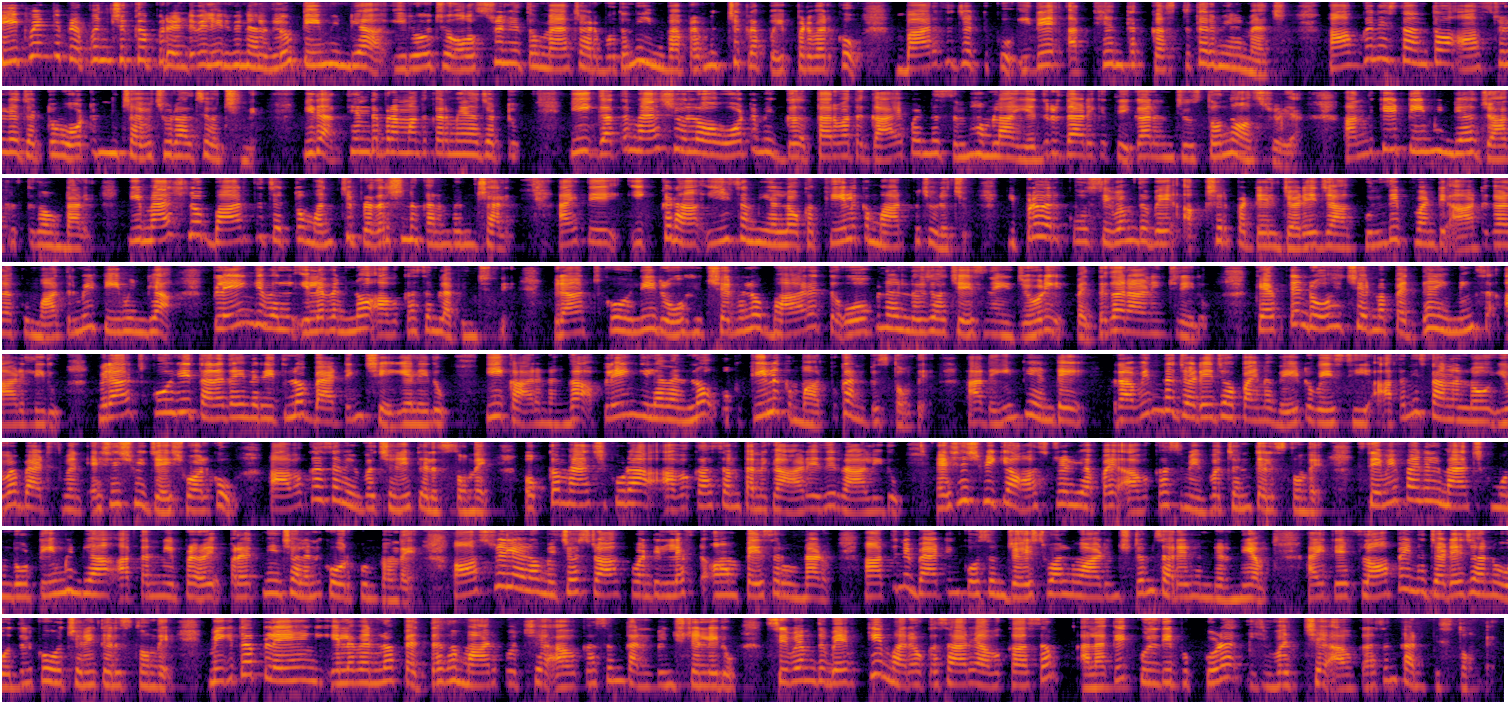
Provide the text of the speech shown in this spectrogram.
T twenty ప్రపంచ cup రెండు వేల ఇరవై నాలుగులో టీమిండియా ఈ రోజు ఆస్ట్రేలియాతో మ్యాచ్ ఆడబోతుంది. ఈ ప్రపంచ కప్ ఇప్పటి వరకు భారత జట్టుకు ఇదే అత్యంత కష్టతరమైన మ్యాచ్. ఆఫ్ఘనిస్తాన్తో ఆస్ట్రేలియా జట్టు ఓటమిని చవి చూడాల్సి వచ్చింది. ఇది అత్యంత ప్రమాదకరమైన జట్టు. ఈ గత మ్యాచ్లో ఓటమి తర్వాత గాయపడిన సింహంలా ఎదురు దాడికి దిగాలని చూస్తోంది ఆస్ట్రేలియా. అందుకే టీమిండియా జాగ్రత్తగా ఉండాలి. ఈ మ్యాచ్లో భారత జట్టు మంచి ప్రదర్శన కనిపించాలి అయితే ఇక్కడ ఈ సమయంలో ఒక కీలక మార్పు చూడొచ్చు. ఇప్పటి వరకు శివం దుబే అక్షర్ పటేల్ జడేజా కుల్దీప్ వంటి ఆటగాళ్ళకు మాత్రమే టీమిండియా ప్లేయింగ్ ఇలెవెన్లో అవకాశం లభించింది. విరాట్ కోహ్లీ రోహిత్ శర్మలో భారత్ ఓపెనర్లుగా చేసిన ఈ జోడీ పెద్దగా రాణించలేదు. కెప్టెన్ రోహిత్ శర్మ పెద్ద ఇన్నింగ్స్ ఆడలేదు. విరాట్ కోహ్లీ తనదైన రీతిలో బ్యాటింగ్ చేయలేదు. ఈ కారణంగా ప్లేయింగ్ ఇలెవెన్లో ఒక కీలక మార్పు కనిపిస్తోంది. అదేంటి అంటే రవీంద్ర జడేజా పైన వేటు వేసి అతని స్థానంలో యువ బ్యాట్స్మెన్ యశస్వి జైస్వాల్కు అవకాశం ఇవ్వచ్చని తెలుస్తోంది. ఒక్క మ్యాచ్ కూడా అవకాశం తనకి ఆడేది రాలేదు. యశస్వికి ఆస్ట్రేలియాపై అవకాశం ఇవ్వచ్చని తెలుస్తోంది. సెమీఫైనల్ మ్యాచ్కు ముందు టీమిండియా అతన్ని ప్ర- ప్రయత్నించాలని కోరుకుంటోంది. ఆస్ట్రేలియాలో మిచర్ స్టాక్ వంటి లెఫ్ట్ ఆర్మ్ పేసర్ ఉన్నాడు. అతని బ్యాటింగ్ కోసం జైస్వాల్ను ఆడించడం సరైన నిర్ణయం. అయితే ఫ్లాప్ అయిన జడేజాను వదులుకోవచ్చని తెలుస్తోంది. మిగతా ప్లేయింగ్ ఎలెవెన్లో పెద్దగా మార్పు వచ్చే అవకాశం అవకాశం కనిపించడం లేదు. శివం దుబేవ్కి మరొకసారి అవకాశం అలాగే కుల్దీప్ కూడా వచ్చే అవకాశం కనిపిస్తోంది.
